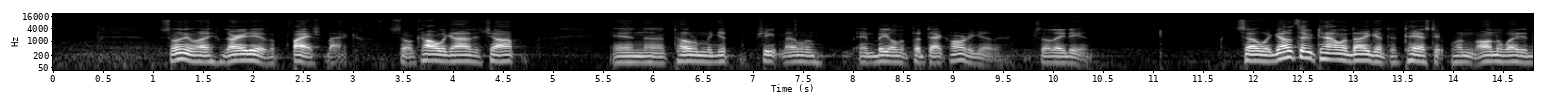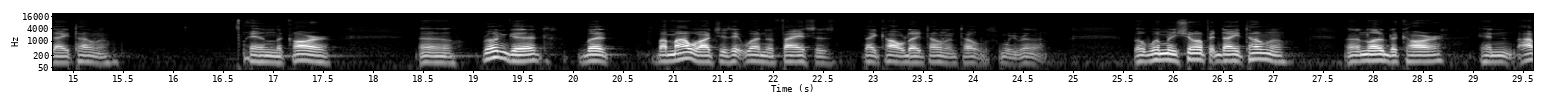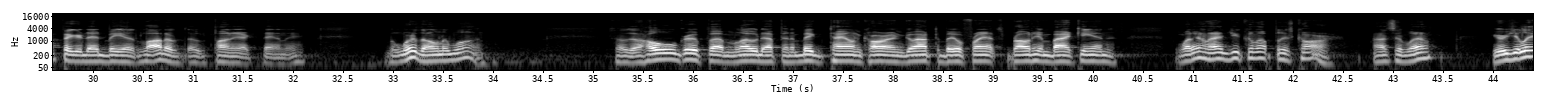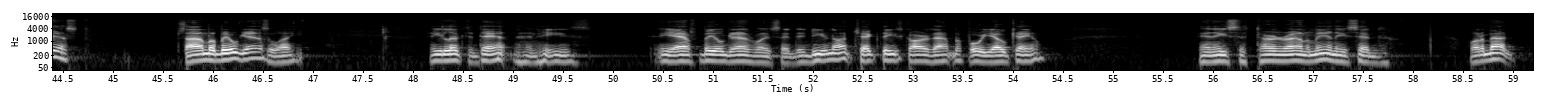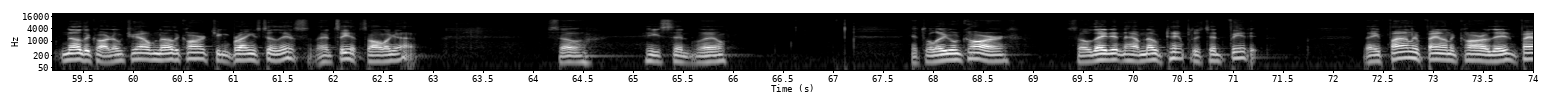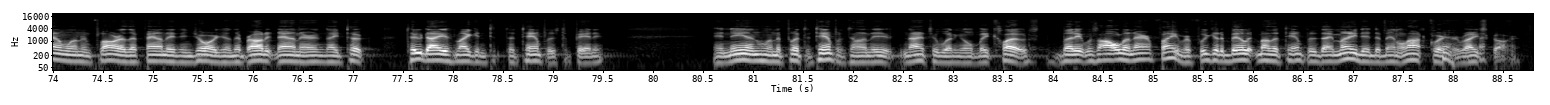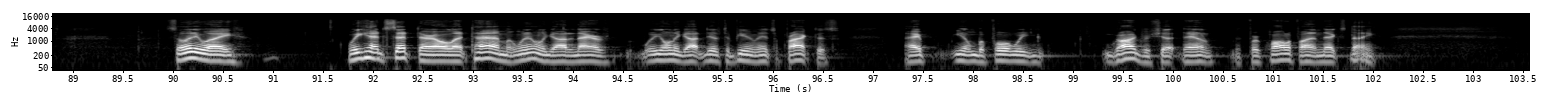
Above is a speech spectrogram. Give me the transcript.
So anyway, there it is, a fastback. So I called the guys at the shop and uh, told them to get sheet metal and, and Bill to put that car together. So they did. So we go through Talladega to test it when, on the way to Daytona. And the car uh, run good, but by my watches, it wasn't as fast as they called Daytona and told us we run. But when we show up at Daytona, unload the car, and I figured there'd be a lot of those Pontiacs down there, but we're the only one. So the whole group of them load up in a big town car and go out to Bill France, brought him back in. What the hell, how'd you come up with this car? I said, well, here's your list. Signed by Bill Gazaway. He looked at that and he's, he asked Bill Gazaway, he said, did you not check these cars out before you okay them? And he said, turned around to me and he said, what about another car? Don't you have another car that you can bring us to this? That's it, that's all I got. So he said, well, it's a legal car, so they didn't have no templates that fit it. They finally found a car. They didn't find one in Florida. They found it in Georgia. They brought it down there, and they took two days making t- the templates to fit it. And then when they put the templates on it, it naturally wasn't going to be closed. But it was all in our favor. If we could have built it by the template they made, it'd have been a lot quicker race car. So anyway, we had sat there all that time, and we only got an hour. We only got just a few minutes of practice, af- you know, before we garage was shut down for qualifying next day.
